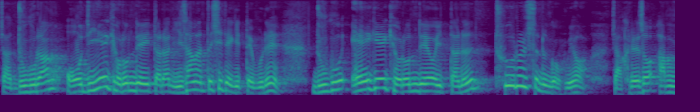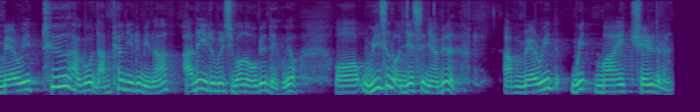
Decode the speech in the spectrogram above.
자, 누구랑 어디에 결혼되어 있다는 이상한 뜻이 되기 때문에 누구에게 결혼되어 있다는 to를 쓰는 거고요. 자, 그래서 I'm married to 하고 남편 이름이나 아내 이름을 집어넣으면 되고요. 어, with은 언제 쓰냐면 I'm married with my children.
